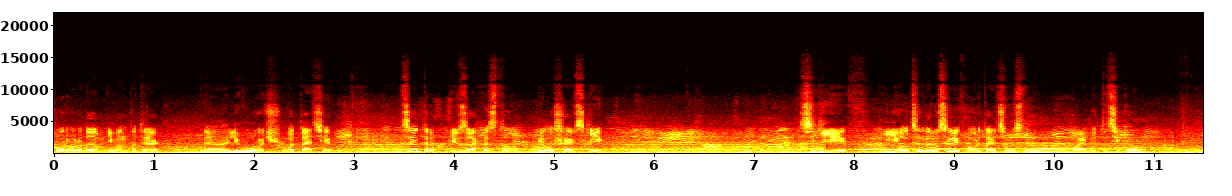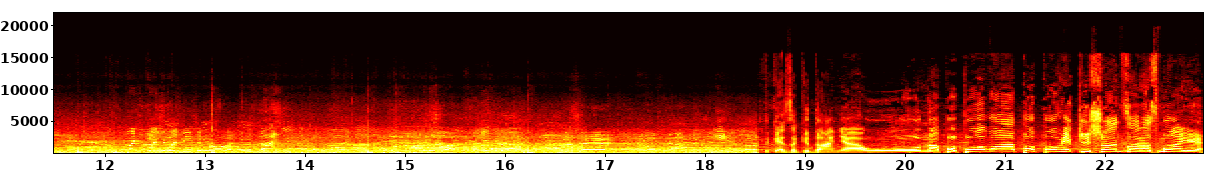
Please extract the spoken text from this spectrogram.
форварда, Іван Петряк ліворуч в атаці. Центр півзахисту Білошевський, Сігєєв і Олександр Васильєв повертається в основу. Ну, має бути цікаво. Таке закидання у на Попова. Попов який шанс зараз має.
